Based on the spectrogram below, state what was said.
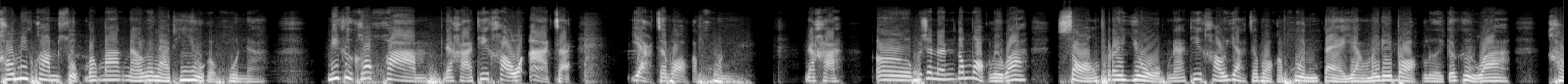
เขามีความสุขมากๆนะ เวลาที่อยู่กับคุณนะนี่คือข้อความนะคะ ที่เขาอาจจะอยากจะบอกกับคุณนะคะ เออเพราะฉะนั้นต้องบอกเลยว่าสองประโยคนะ ที่เขาอยากจะบอกกับคุณ แต่ยังไม่ได้บอกเลยก็คือว่าเขา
